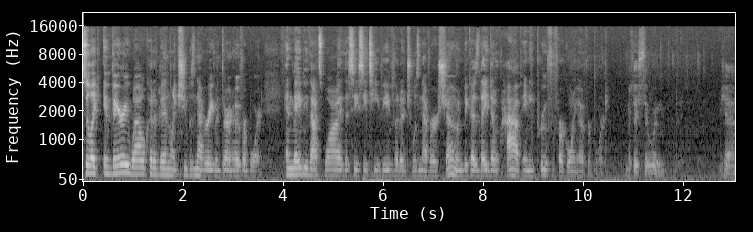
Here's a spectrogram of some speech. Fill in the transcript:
So like it very well could have been like she was never even thrown overboard. And maybe that's why the CCTV footage was never shown because they don't have any proof of her going overboard. But they still wouldn't. Yeah.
